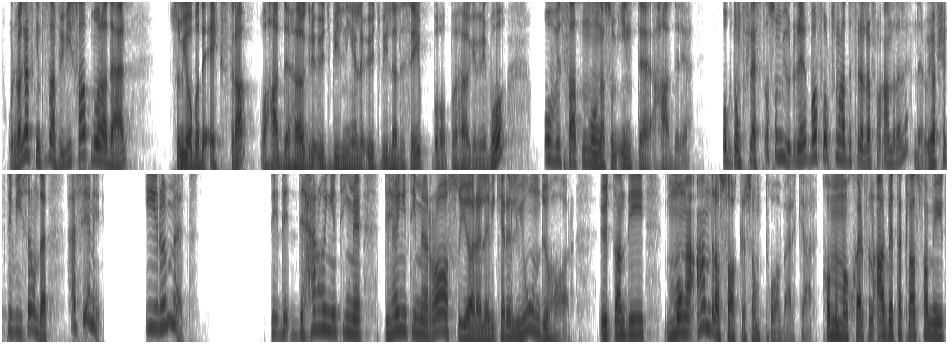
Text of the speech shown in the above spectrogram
Och det var ganska intressant, för vi satt några där som jobbade extra och hade högre utbildning eller utbildade sig på, på högre nivå. Och vi satt många som inte hade det. Och de flesta som gjorde det var folk som hade föräldrar från andra länder. Och jag försökte visa dem där, här ser ni, i rummet. Det, det, det här har ingenting med, det har ingenting med ras att göra eller vilken religion du har. Utan det är många andra saker som påverkar. Kommer man själv från arbetarklassfamilj,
